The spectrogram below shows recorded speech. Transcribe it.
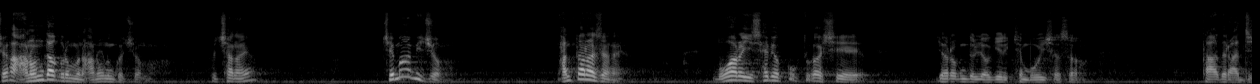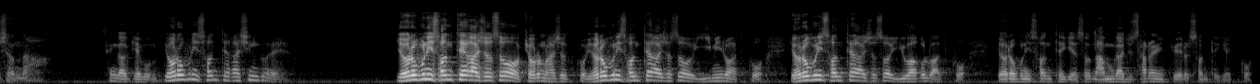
제가 안 온다 그러면 안 오는 거죠. 뭐. 그렇잖아요? 제 마음이죠. 간단하잖아요. 뭐하러 이 새벽 꼭두각시에 여러분들 여기 이렇게 모이셔서 다들 앉으셨나 생각해 보면 여러분이 선택하신 거예요. 여러분이 선택하셔서 결혼하셨고, 여러분이 선택하셔서 이민 왔고, 여러분이 선택하셔서 유학을 왔고, 여러분이 선택해서 남가주 사랑의 교회를 선택했고,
